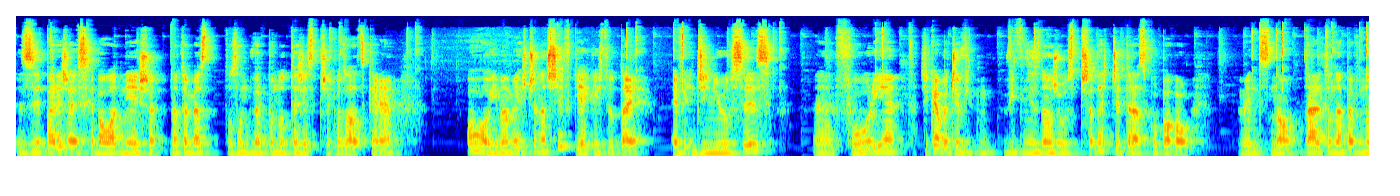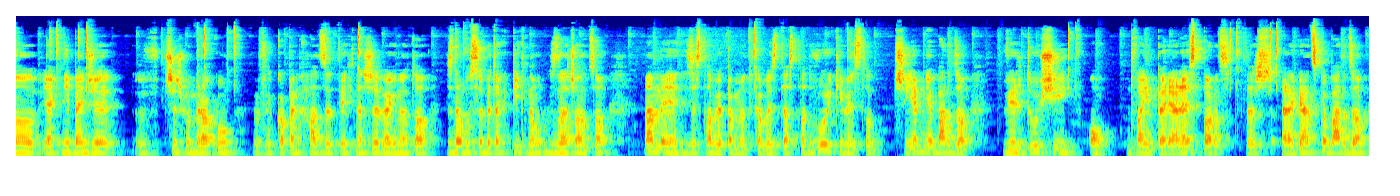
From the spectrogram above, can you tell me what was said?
z Paryża jest chyba ładniejsze, natomiast to z Antwerpu no też jest przekozackie, nie? O, i mamy jeszcze naszywki jakieś tutaj. Evil Geniuses, e, Furie. Ciekawe, czy Wit, Wit nie zdążył sprzedać, czy teraz kupował. Więc no, ale to na pewno jak nie będzie w przyszłym roku w Kopenhadze tych naszywek, no to znowu sobie tak pikną znacząco. Mamy zestawy pamiątkowe z Dasta 2, więc to przyjemnie bardzo. Virtusi, o, dwa Imperial Sports, też elegancko bardzo.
